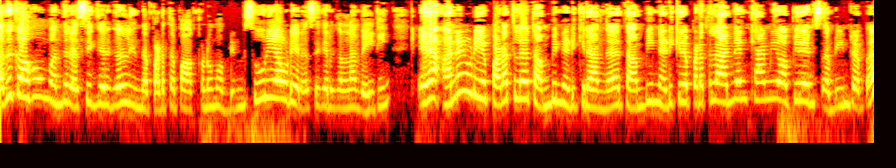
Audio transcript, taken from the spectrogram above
அதுக்காகவும் வந்து ரசிகர்கள் இந்த படத்தை பார்க்கணும் அப்படின்னு சூர்யாவுடைய ரசிகர்கள்லாம் வெயிட்டிங் ஏன்னா அண்ணனுடைய படத்துல தம்பி நடிக்கிறாங்க தம்பி நடிக்கிற படத்துல அண்ணன் கேமியோ அப்பியரன்ஸ் அப்படின்றப்ப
